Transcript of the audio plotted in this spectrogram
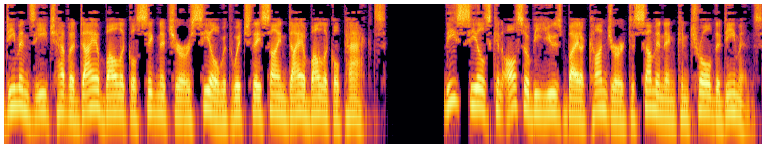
demons each have a diabolical signature or seal with which they sign diabolical pacts. These seals can also be used by a conjurer to summon and control the demons.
